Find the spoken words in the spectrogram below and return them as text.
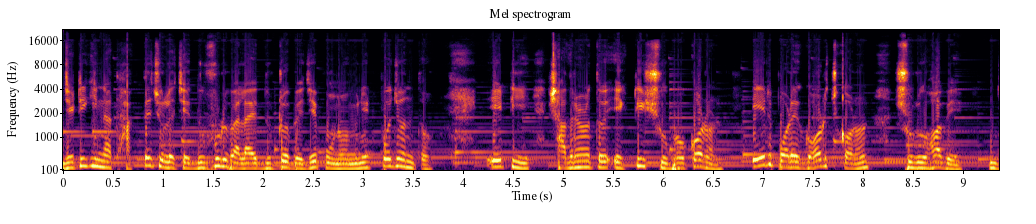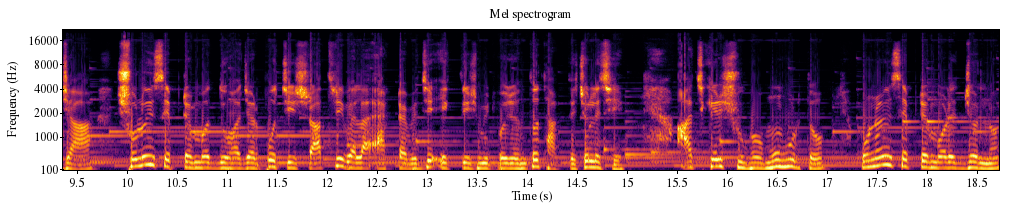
যেটি কিনা থাকতে চলেছে দুপুর বেলায় দুটো বেজে পনেরো মিনিট পর্যন্ত। এটি সাধারণত একটি শুভকরণ এরপরে গর্জকরণ শুরু হবে। যা ষোলোই সেপ্টেম্বর দু হাজার পঁচিশ রাত্রিবেলা একটা বেজে একত্রিশ মিনিট পর্যন্ত থাকতে চলেছে। আজকের শুভ মুহূর্ত পনেরোই সেপ্টেম্বরের জন্য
